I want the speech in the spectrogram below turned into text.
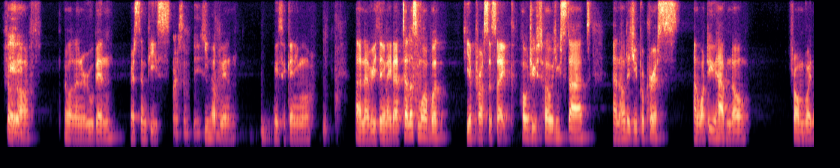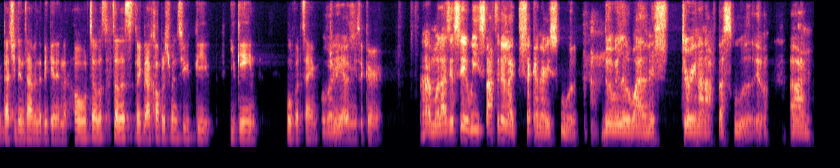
fell Yeah. off. Well, and Ruben, rest in peace. Rest in peace. He's not doing music anymore and everything like that. Tell us more about your process. Like how did you how did you start and how did you progress and what do you have now from when that you didn't have in the beginning? oh tell us tell us like the accomplishments you gave you gain over time Over the years? music career. Um, well, as you say, we started in like secondary school, doing a little wildness during and after school, you know. Um,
